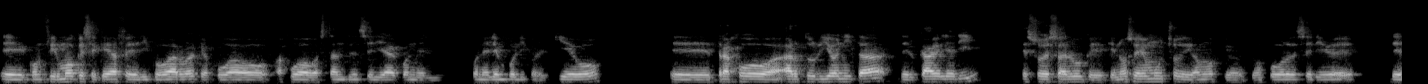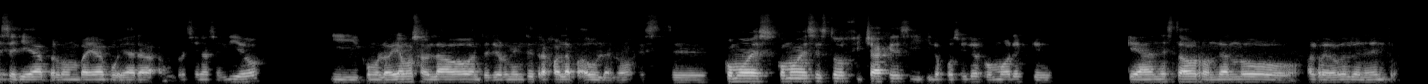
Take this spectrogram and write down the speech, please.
eh, confirmó que se queda Federico Barba, que ha jugado, ha jugado bastante en Serie A con el, con el Empoli, con el Chievo. Eh, trajo a Artur Ionita del Cagliari. Eso es algo que, que no se ve mucho, digamos, que, un jugador de Serie, de serie A perdón, vaya a apoyar a un recién ascendido y como lo habíamos hablado anteriormente, trajo a la Padula, ¿no? Este, ¿cómo, es, ¿Cómo es estos fichajes y, los posibles rumores que, que, han estado rondando alrededor del Benevento?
